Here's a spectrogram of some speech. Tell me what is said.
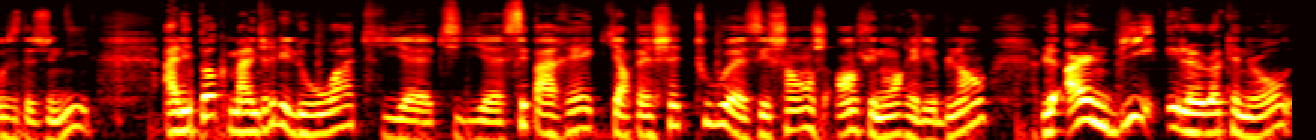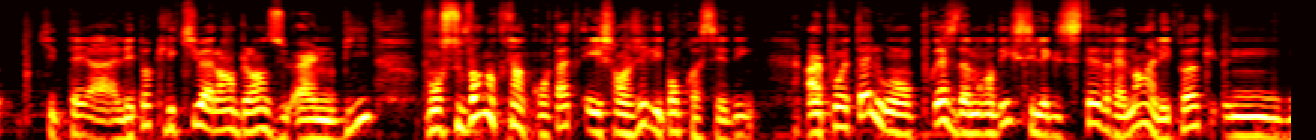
aux États-Unis. À l'époque, malgré les lois qui, euh, euh, séparaient, qui empêchaient tous euh, échanges entre les Noirs et les Blancs, le R&B et le rock and roll, qui était à l'époque l'équivalent blanc du R&B, vont souvent entrer en contact et échanger les bons procédés. Un point tel où on pourrait se demander s'il existait vraiment à l'époque une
